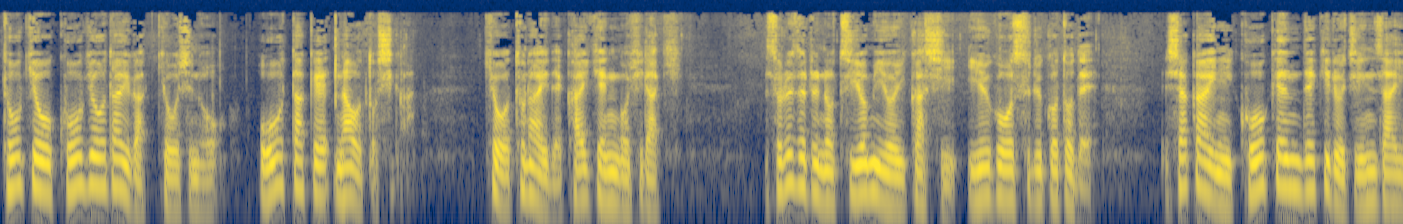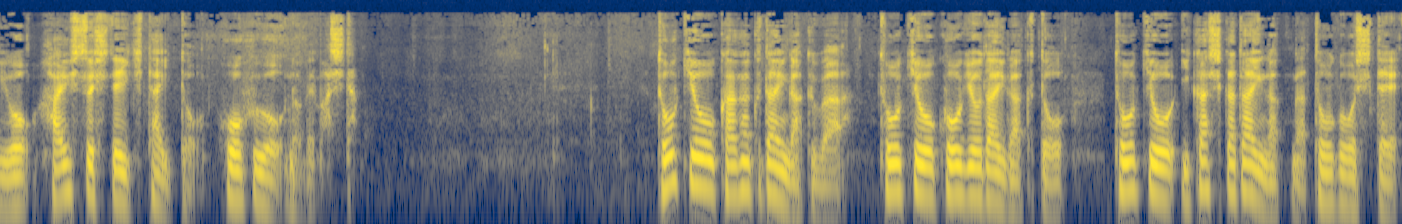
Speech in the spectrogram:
東京工業大学教授の大竹直人氏が今日都内で会見を開きそれぞれの強みを生かし融合することで社会に貢献できる人材を輩出していきたいと抱負を述べました。東京科学大学は東京工業大学と東京医科歯科大学が統合して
